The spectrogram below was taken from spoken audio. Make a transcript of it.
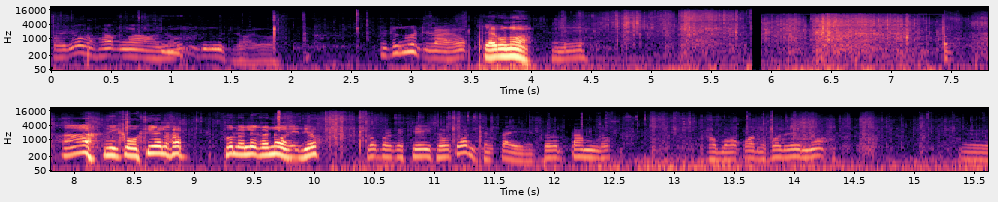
ปก็หักงาเนาะจะงึดลายวะจะงึดลายครับใช่บ้างเนาะอันนี้อะนี่ก็โอเคแล้วครับต้นเล็กๆน้อยๆเดี๋ยวลงไปกระเจยโซต้นไต่ต้นตั้มเนาะเขาบอกก่อนพอเล่นเนาะเออ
